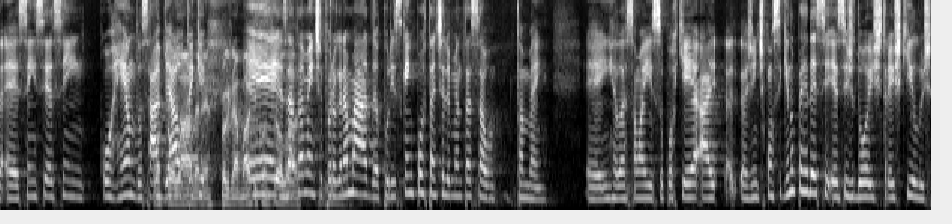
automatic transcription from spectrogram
é, sem ser assim, correndo, sabe? Tem que... né? Programada e é, controlada. Exatamente, programada. Por isso que é importante a alimentação também. É, em relação a isso, porque a, a- a gente conseguindo perder esse- esses dois, três quilos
